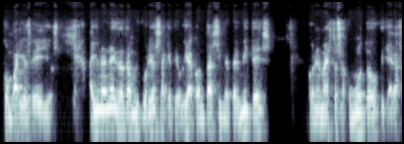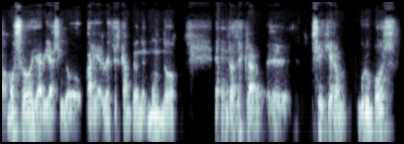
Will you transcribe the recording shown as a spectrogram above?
con varios de ellos. Hay una anécdota muy curiosa que te voy a contar, si me permites, con el maestro Sakamoto, que ya era famoso, ya había sido varias veces campeón del mundo. Entonces, claro, eh, se hicieron grupos,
